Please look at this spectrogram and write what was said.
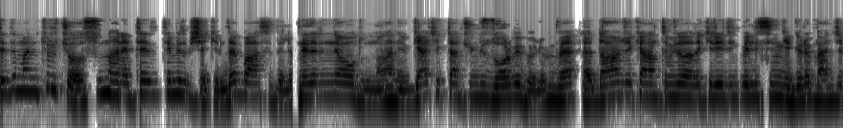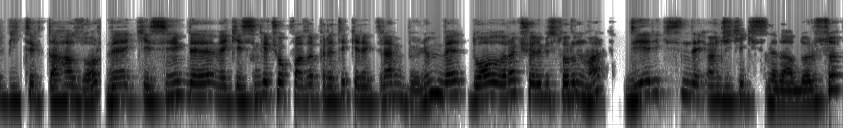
Dedim hani Türkçe olsun hani te- temiz bir şekilde bahsedelim. Nelerin ne olduğundan hani gerçekten çünkü zor bir bölüm ve e, daha önceki anlattığım videolardaki reading ve listening'e göre bence bir tık daha zor ve kesinlikle ve kesinlikle çok fazla pratik gerektiren bir bölüm ve doğal olarak şöyle bir sorun var. Diğer ikisinde, önceki ikisinde daha doğrusu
